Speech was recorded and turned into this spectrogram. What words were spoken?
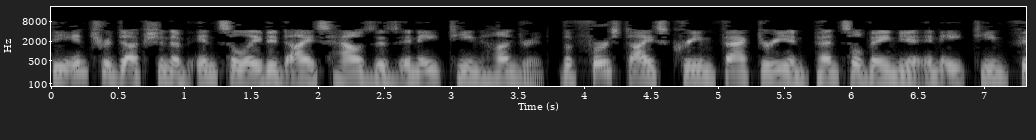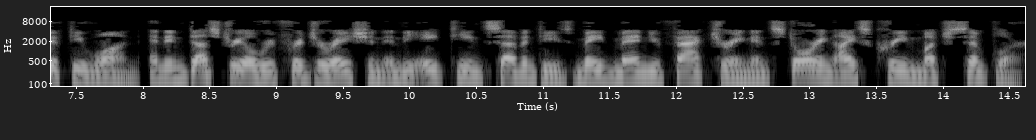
The introduction of insulated ice houses in 1800, the first ice cream factory in Pennsylvania in 1851, and industrial refrigeration in the 1870s made manufacturing and storing ice cream much simpler.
